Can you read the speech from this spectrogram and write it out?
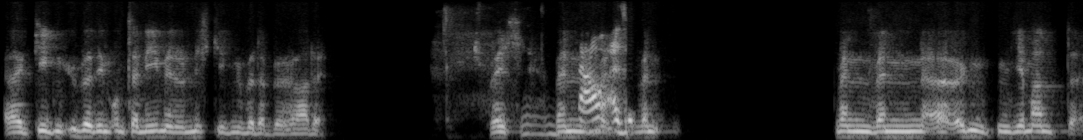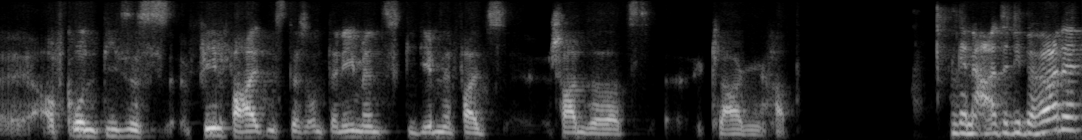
äh, gegenüber dem Unternehmen und nicht gegenüber der Behörde. Sprich, wenn, genau, also, wenn, wenn, wenn äh, irgendjemand äh, aufgrund dieses Fehlverhaltens des Unternehmens gegebenenfalls Schadensersatzklagen hat. Genau, also die Behörde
